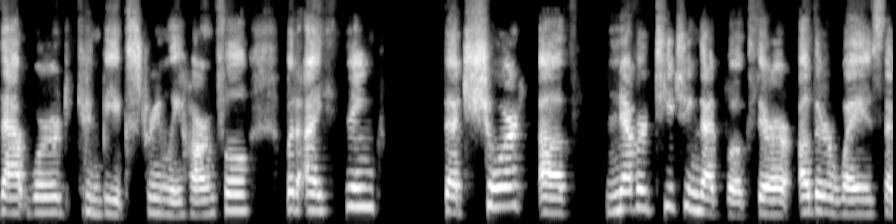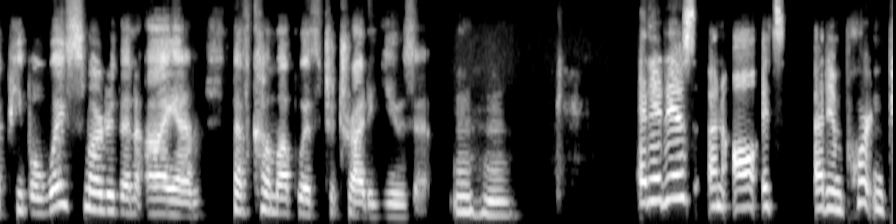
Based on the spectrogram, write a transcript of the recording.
That word can be extremely harmful. But I think that short of never teaching that book, there are other ways that people way smarter than I am have come up with to try to use it. Mm-hmm. And it is an all, it's an important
